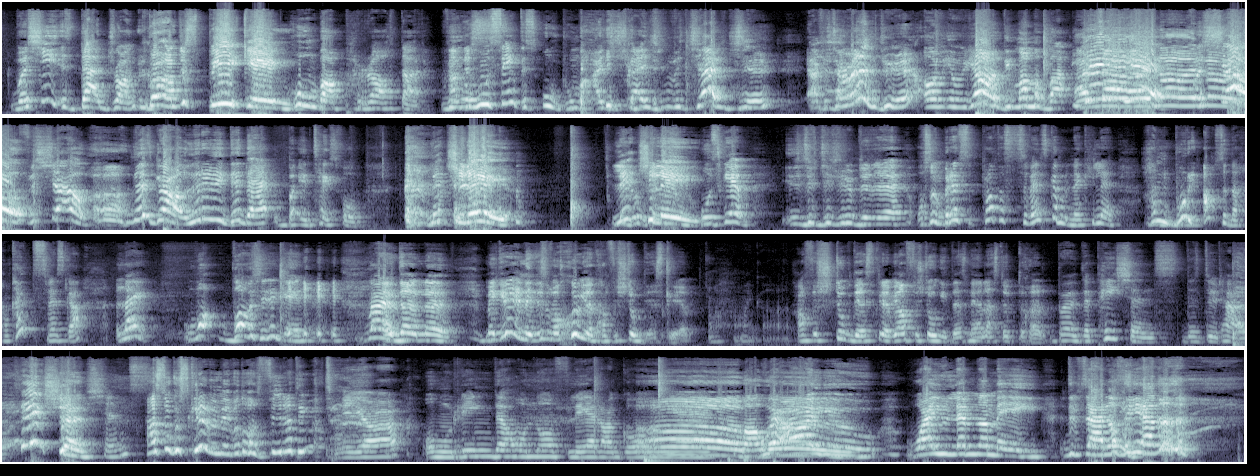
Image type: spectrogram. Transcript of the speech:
When she is that drunk, Bro I'm just speaking! hon bara pratar. Vi, just- Hon säger inte ett ord, hon bara "Aj, ska jag köra jag kan köra det. Och och jag och din mamma bara yeah know, yeah know, for sure for sure. This girl literally did that but in text form. Literally! Literally! Hon skrev och så började prata svenska med den här killen. Han bor i Amsterdam, han kan inte svenska. Like, what, what was he thinking? I don't know. Men grejen är det som var sjukt att han förstod det jag skrev. Oh my god. Han förstod det jag skrev, jag förstod inte ens när jag läste upp det själv. Bro, the patience this dude has. Patience! Patience? Han stod och skrev med mig vadå, fyra timmar? Ja, och hon ringde honom flera gånger. Oh, bara, where bro. are you? Why you lämna mig? Typ såhär någonting annat.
